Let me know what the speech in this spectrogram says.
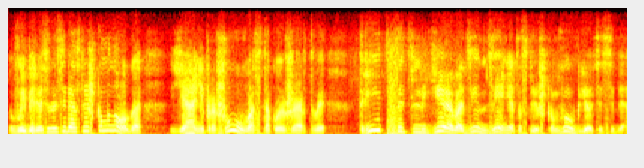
вы берете на себя слишком много. Я не прошу у вас такой жертвы. Тридцать лье в один день — это слишком, вы убьете себя.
